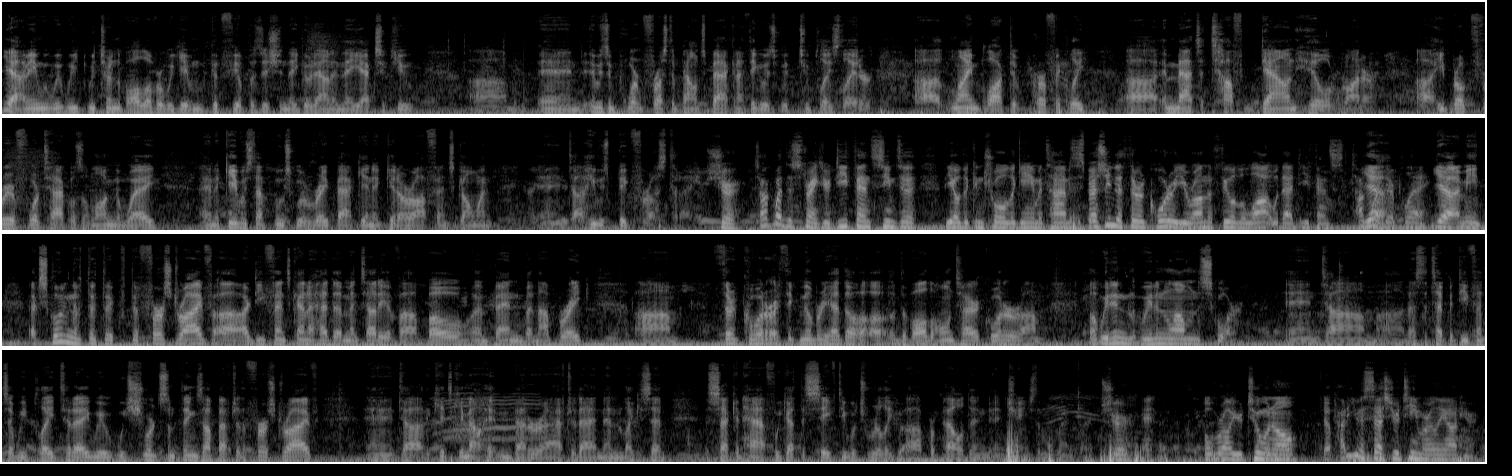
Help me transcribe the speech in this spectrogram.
Yeah, I mean, we, we, we turned the ball over. We gave them good field position. They go down and they execute. Um, and it was important for us to bounce back. And I think it was with two plays later. Uh, line blocked it perfectly. Uh, and Matt's a tough downhill runner. Uh, he broke three or four tackles along the way, and it gave us that boost. We were right back in it, get our offense going. And uh, he was big for us today. Sure. Talk about the strength. Your defense seemed to be able to control the game at times, especially in the third quarter. You were on the field a lot with that defense. Talk yeah. about their play. Yeah, I mean, excluding the, the, the, the first drive, uh, our defense kind of had the mentality of uh, bow and bend, but not break. Um, third quarter, I think Millbury had the uh, the ball the whole entire quarter, um, but we didn't we didn't allow them to score. And um, uh, that's the type of defense that we played today. We, we shored some things up after the first drive, and uh, the kids came out hitting better after that. And then, like you said, the second half, we got the safety, which really uh, propelled and, and, changed the momentum. Sure. And overall, you're 2 and 0. Yep. How do you assess your team early on here?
